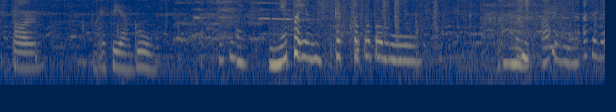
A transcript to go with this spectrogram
star. Ah, isa ya, go. Ay, punyeta yan. Kata pa pa mo. Ako ba?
